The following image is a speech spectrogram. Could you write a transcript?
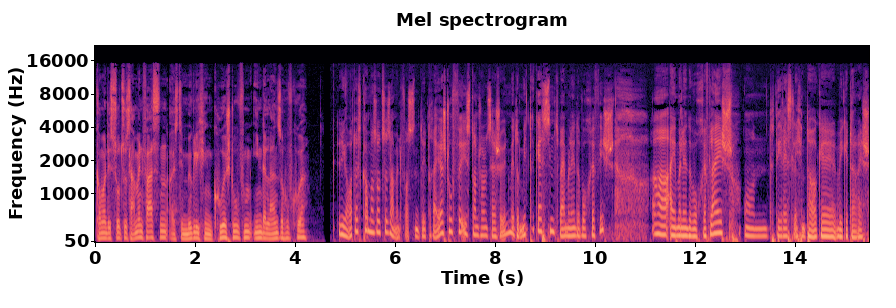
kann man das so zusammenfassen als die möglichen Kurstufen in der Lanzerhofkur? Ja, das kann man so zusammenfassen. Die Dreierstufe ist dann schon sehr schön mit dem Mittagessen, zweimal in der Woche Fisch, äh, einmal in der Woche Fleisch und die restlichen Tage vegetarisch.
